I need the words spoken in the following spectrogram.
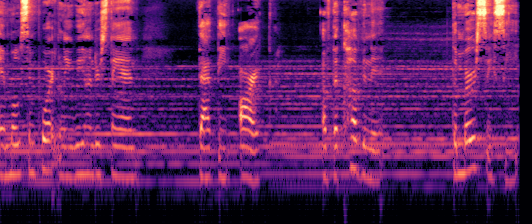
And most importantly, we understand that the ark of the covenant, the mercy seat,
